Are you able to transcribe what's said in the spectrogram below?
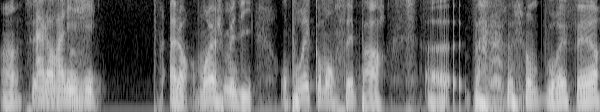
Hein, Alors allez-y. Alors, moi, je me dis, on pourrait commencer par. euh, on pourrait faire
